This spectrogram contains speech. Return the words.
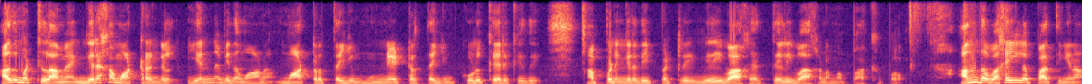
அது மட்டும் இல்லாமல் கிரக மாற்றங்கள் என்ன விதமான மாற்றத்தையும் முன்னேற்றத்தையும் கொடுக்க இருக்குது அப்படிங்கிறதை பற்றி விரிவாக தெளிவாக நம்ம பார்க்க போகிறோம் அந்த வகையில் பார்த்தீங்கன்னா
